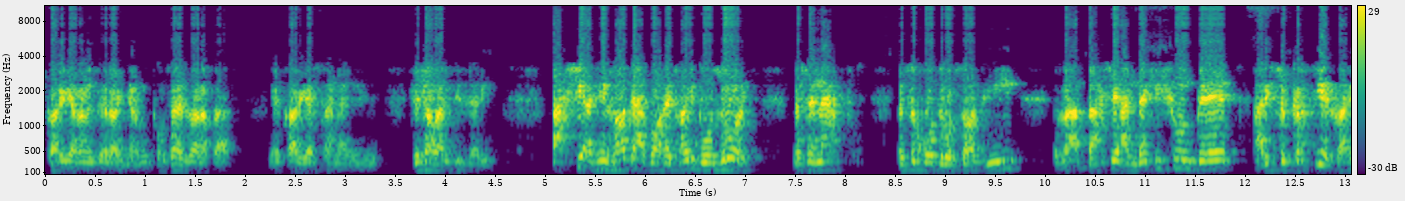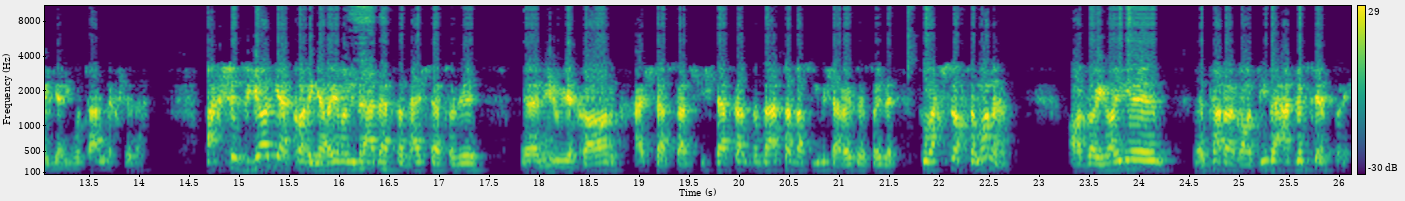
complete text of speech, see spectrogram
کارگران زراعی هم 500 هزار نفر کارگر صنعتی کشاورزی داریم. بخشی از اینها در واحدهای بزرگ مثل نفت مثل خودروسازی و بخش اندکیشون به اریستوکراسی کارگری متعلق شدن. بخش زیادی از کارگرای ما 10 درصد 8 درصد نیروی کار 8 درصد 6 درصد به درصد بسیاری به شرایط اقتصادی تو بخش ساختمان هم. آگاهی های طبقاتی به حد صفره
